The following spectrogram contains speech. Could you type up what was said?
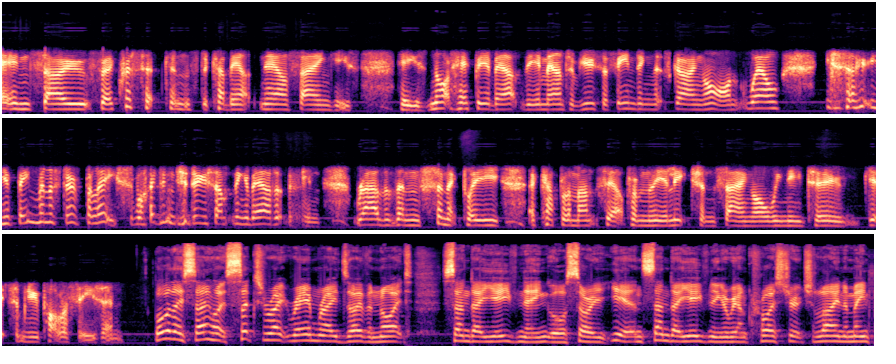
And so, for Chris Hipkins to come out now saying he's he's not happy about the amount of youth offending that's going on, well, you know, you've been Minister of Police. Why didn't you do something about it then? Rather than cynically a couple of months out from the election saying, oh, we need to get some new policies in. What were they saying? Like six or eight ram raids overnight, Sunday evening, or sorry, yeah, and Sunday evening around Christchurch Lane. I mean,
